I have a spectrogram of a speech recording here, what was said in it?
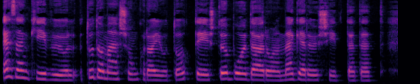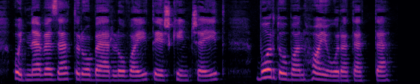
Ezen kívül tudomásunkra jutott és több oldalról megerősítetett, hogy nevezett Robert lovait és kincseit Bordóban hajóra tette,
